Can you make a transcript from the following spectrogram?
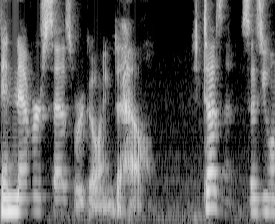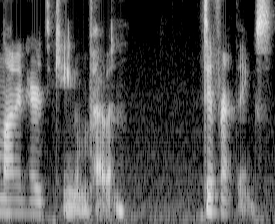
It never says we're going to hell. It doesn't. It says you will not inherit the kingdom of heaven. Different things.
